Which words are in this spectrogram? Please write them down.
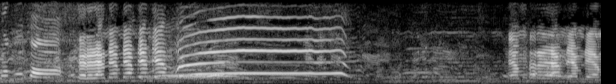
มองกูปอแถมแนมแนมแนมแนมแดมแดมแดมแดม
